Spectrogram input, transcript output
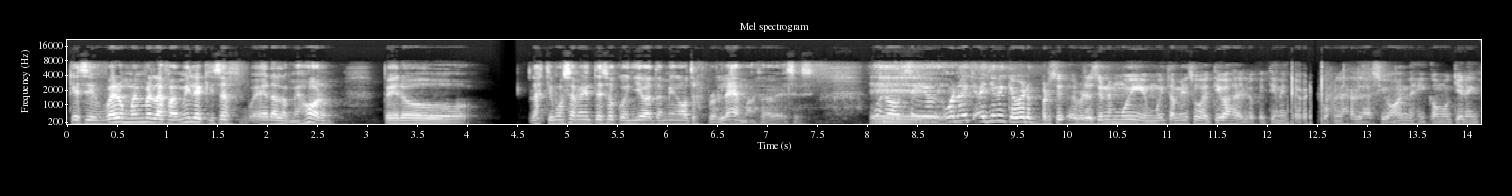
que si fuera un miembro de la familia quizás era lo mejor, pero lastimosamente eso conlleva también a otros problemas a veces. Bueno, sí, eh, bueno, ahí, tienen que ver percepciones muy, muy también subjetivas de lo que tienen que ver con las relaciones y cómo quieren,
